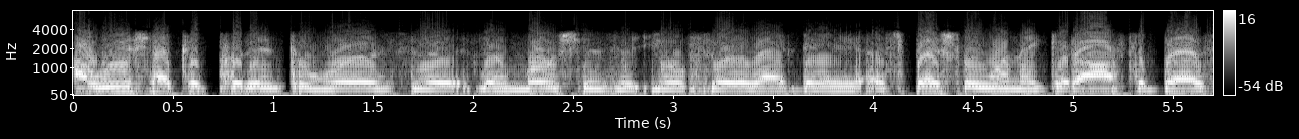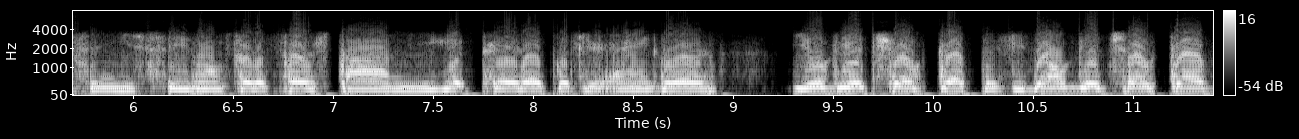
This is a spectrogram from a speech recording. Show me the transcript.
I wish I could put into words the, the emotions that you'll feel that day, especially when they get off the bus and you see them for the first time and you get paired up with your angler you'll get choked up. If you don't get choked up,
